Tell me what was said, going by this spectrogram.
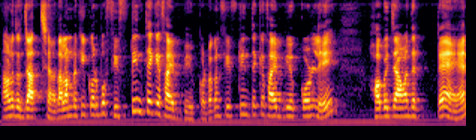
তাহলে তো যাচ্ছে না। তাহলে আমরা কি করব? ফিফটিন থেকে ফাইভ বিয়োগ করব। এখন ফিফটিন থেকে ফাইভ বিয়োগ করলে হবে যে আমাদের টেন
